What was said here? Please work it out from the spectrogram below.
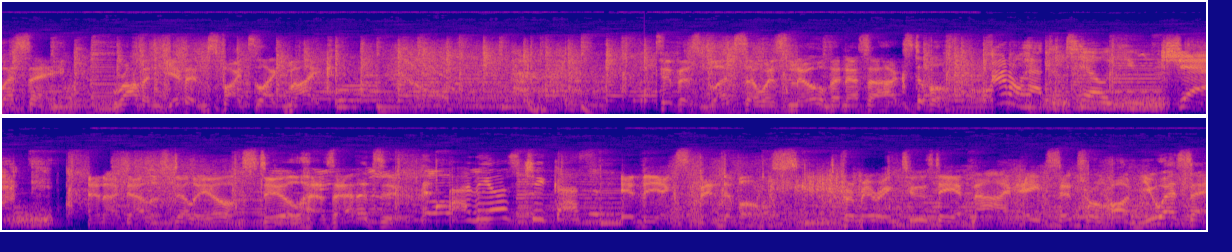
USA. Robin Givens fights like Mike. Tempestt Bledsoe is no Vanessa Huxtable. I don't have to tell you, Jack. And Idalis DeLeon still has attitude. Adios, chicas. In The Expendables. Premiering Tuesday at 9, 8 Central on USA.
